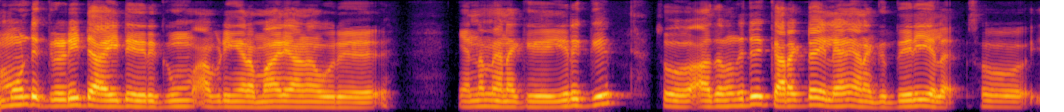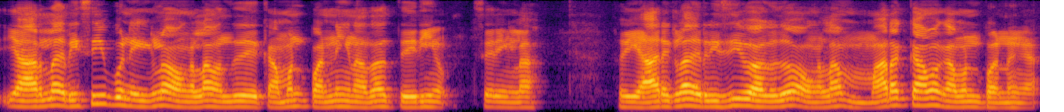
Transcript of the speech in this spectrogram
அமௌண்ட்டு கிரெடிட் ஆகிட்டு இருக்கும் அப்படிங்கிற மாதிரியான ஒரு எண்ணம் எனக்கு இருக்குது ஸோ அதை வந்துட்டு கரெக்டாக இல்லைன்னு எனக்கு தெரியலை. ஸோ யாரெல்லாம் ரிசீவ் பண்ணிக்கிங்களோ அவங்கெல்லாம் வந்து கமெண்ட் பண்ணிங்கன்னா தான் தெரியும். சரிங்களா? ஸோ யாருக்கெல்லாம் ரிசீவ் ஆகுதோ அவங்கெல்லாம் மறக்காமல் கமெண்ட் பண்ணுங்கள்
